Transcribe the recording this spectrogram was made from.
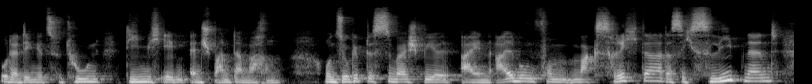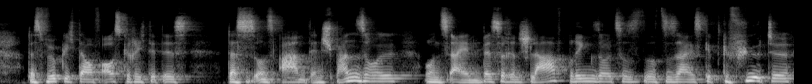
oder Dinge zu tun, die mich eben entspannter machen. Und so gibt es zum Beispiel ein Album von Max Richter, das sich Sleep nennt, das wirklich darauf ausgerichtet ist, dass es uns abend entspannen soll, uns einen besseren Schlaf bringen soll sozusagen. Es gibt geführte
